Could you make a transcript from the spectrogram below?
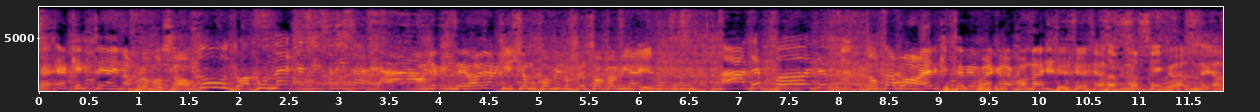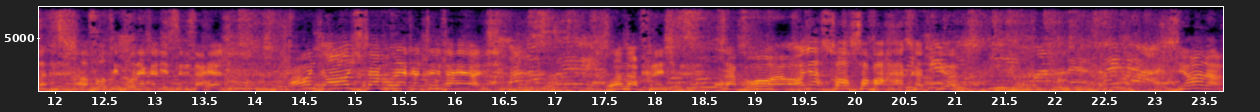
É, o que, que tem aí na promoção? Tudo, a boneca de 30 reais. Onde é que tem? Olha aqui, chama, convida o pessoal pra vir aí. Ah, depois, depois. Então tá bom, a Eric TV vai gravando aí. ela ficou sem graça aí. Ela, ela falou tem boneca de 30 reais. Aonde, aonde tá a boneca de 30 reais? Lá na frente. Lá na frente. Tá bom, olha só essa barraca aqui, ó. Senhora?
